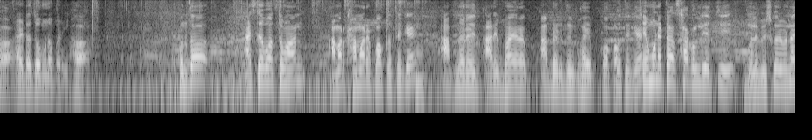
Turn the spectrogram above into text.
হ্যাঁ। আর এটা যমুনা পারি হ্যাঁ। কিন্তু আজকে বর্তমান আমার খামারের পক্ষ থেকে আপনার এই আরিফ ভাই আপনার দুই ভাই পক্ষ থেকে এমন একটা ছাগল নিয়েছি বলে বিশ করবেন না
